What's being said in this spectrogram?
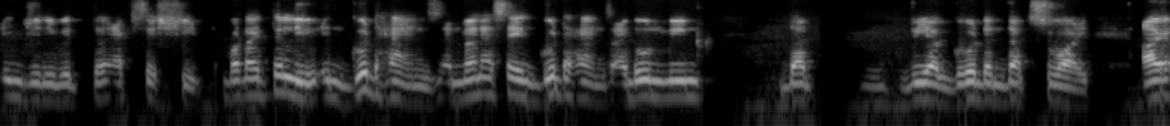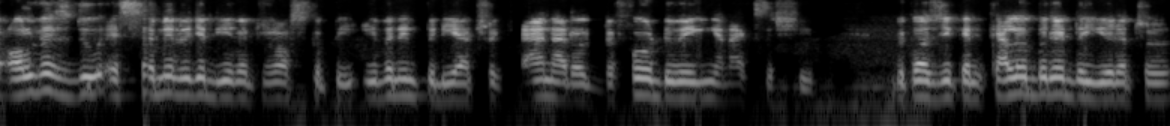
injury with the access sheet. But I tell you, in good hands, and when I say in good hands, I don't mean that we are good and that's why. I always do a semi-rigid ureteroscopy, even in pediatric and adult, before doing an access sheet, because you can calibrate the ureter.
